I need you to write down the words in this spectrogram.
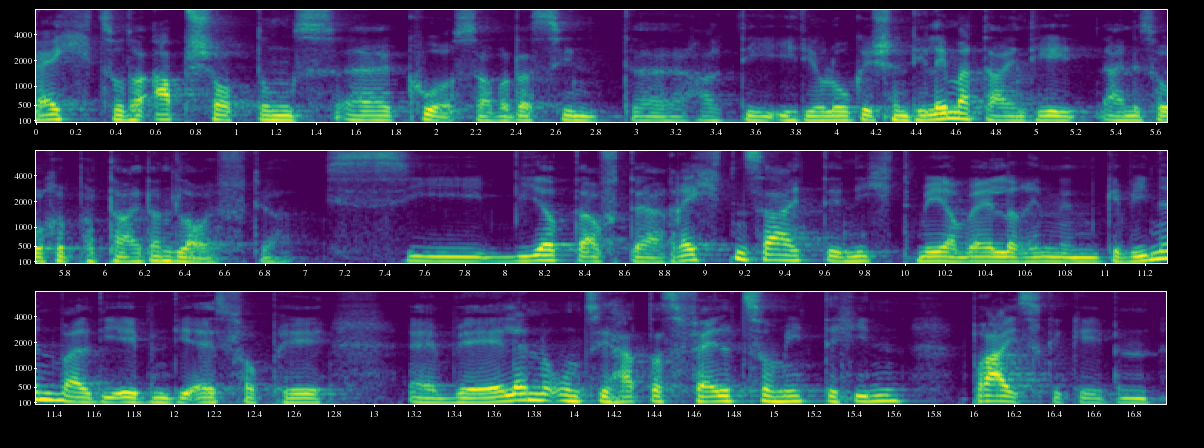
Rechts- oder Abschottungskurs. Aber das sind äh, halt die ideologischen Dilemmata, in die eine solche Partei dann läuft. Ja. Sie wird auf der rechten Seite nicht mehr Wählerinnen gewinnen, weil die eben die SVP äh, wählen und sie hat das Feld zur Mitte hin preisgegeben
